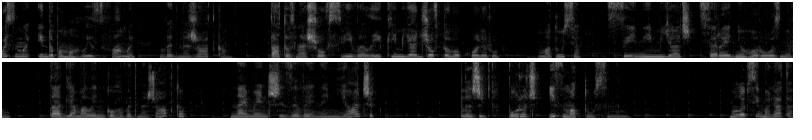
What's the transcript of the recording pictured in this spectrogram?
Ось ми і допомогли з вами ведмежаткам. Тато знайшов свій великий м'яч жовтого кольору, матуся синій м'яч середнього розміру, та для маленького ведмежатка найменший зелений м'ячик лежить поруч із матусиним. Молодці малята,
